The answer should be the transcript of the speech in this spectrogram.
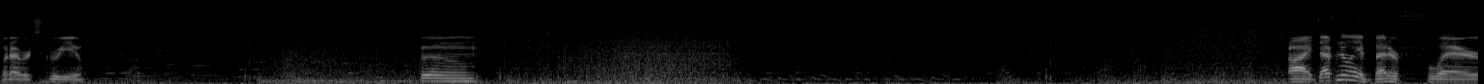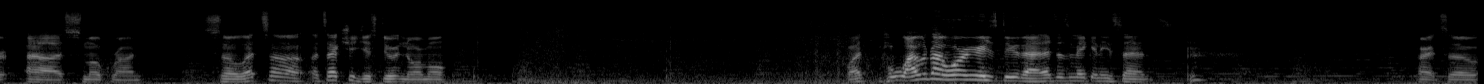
Whatever, screw you. Boom. Alright, definitely a better flare uh, smoke run. So let's uh let's actually just do it normal. What? Why would my warriors do that? That doesn't make any sense. Alright, so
